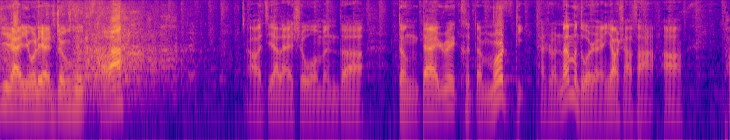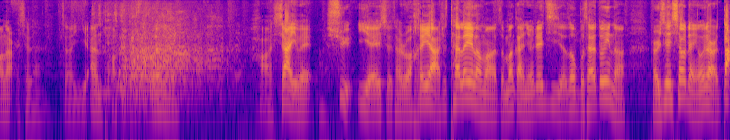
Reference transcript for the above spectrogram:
依然有脸征婚，好吧？好，接下来是我们的等待瑞克的莫迪，他说那么多人要沙发啊，跑哪儿去了？怎么一按跑出来了呢？好，下一位旭 E H，他说黑呀，是太累了吗？怎么感觉这期节奏不太对呢？而且笑点有点大，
